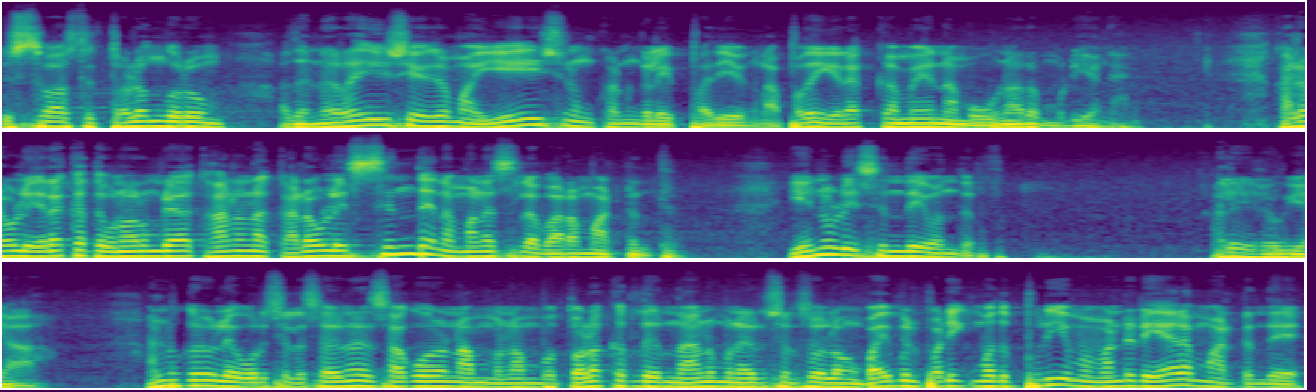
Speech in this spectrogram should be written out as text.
விசுவாசத்தை தொடங்குறோம் அது நிறைய சேகரமாக ஏசினும் கண்களை பதிவுங்கள் அப்போ தான் இறக்கமே நம்ம உணர முடியுங்க. கடவுளை இறக்கத்தை உணர முடியாத காரணம் கடவுளை சிந்தை மனசில் வரமாட்டேங்குது என்னுடைய சிந்தை வந்துடுது. அலையிலூயா அன்புக்குள்ள ஒரு சில சகோதர சகோதரர் நம்ம நம்ம தொடக்கத்தில் இருந்த அனுமதி சொல்லி சொல்லுவாங்க பைபிள் படிக்கும்போது புரிய மண்டடி ஏற மாட்டேங்குது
